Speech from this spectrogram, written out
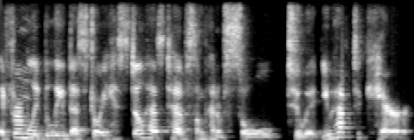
I firmly believe that story has, still has to have some kind of soul to it. You have to care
